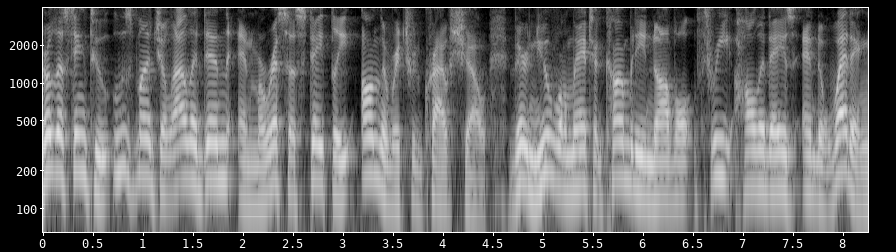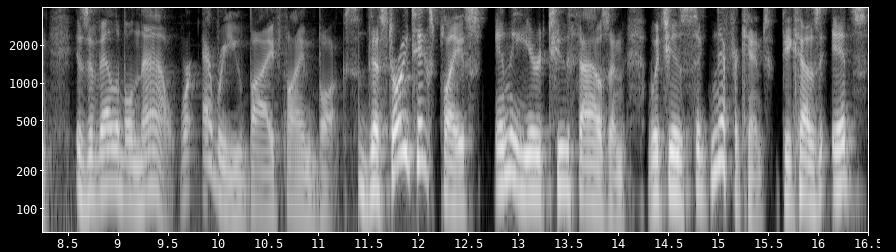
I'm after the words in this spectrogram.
You're listening to Uzma Jalaluddin and Marissa Stapley on The Richard Crouse Show. Their new romantic comedy novel, Three Holidays and a Wedding, is available now wherever you buy fine books. The story takes place in the year 2000, which is significant because it's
